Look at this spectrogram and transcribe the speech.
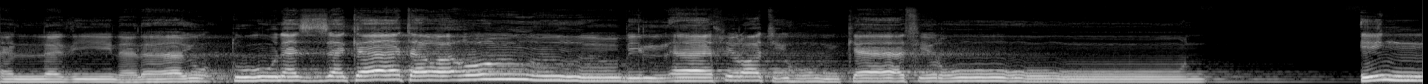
الذين لا يؤتون الزكاة وهم بالآخرة هم كافرون. إن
